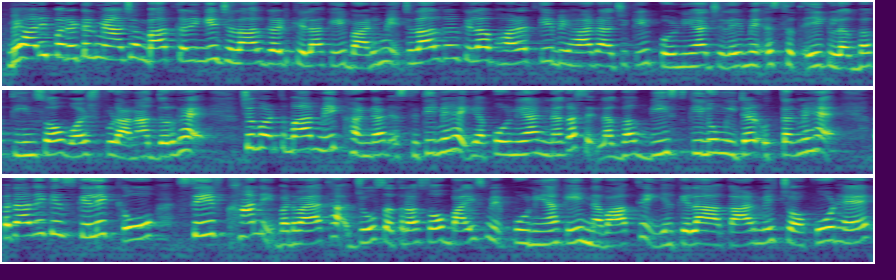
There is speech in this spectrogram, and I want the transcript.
बिहारी पर्यटन में आज हम बात करेंगे जलालगढ़ किला के बारे में। जलालगढ़ किला भारत के बिहार राज्य के पूर्णिया ज़िले में स्थित एक लगभग 300 वर्ष पुराना दुर्ग है, जो वर्तमान में खंडर स्थिति में है यह पूर्णिया नगर से लगभग 20 किलोमीटर उत्तर में है। बता दें कि इस किले को सेफ़ खान ने बनवाया था, जो सत्रह सौ बाईस में पूर्णिया के नवाब थे। यह किला आकार में चौकोर है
